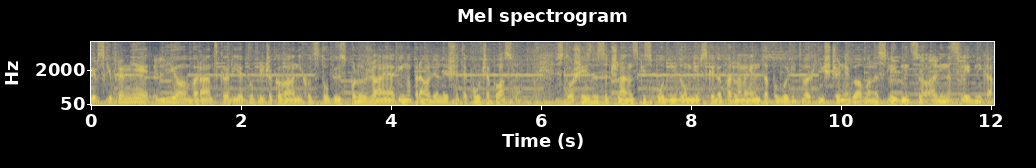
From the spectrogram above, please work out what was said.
Irski premijer Leo Varadkar je po pričakovanjih odstopil z položaja in opravlja le še tekoče posle. 160-članski spodnji dom irskega parlamenta po volitvah išče njegovo naslednico ali naslednika.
